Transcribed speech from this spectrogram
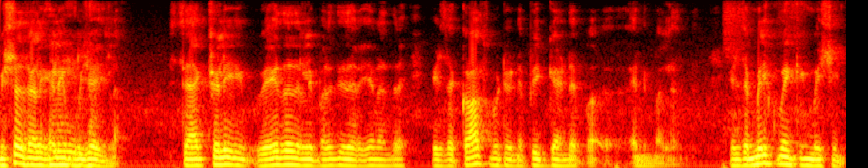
ಮಿಶ್ರ ತಳಿಗಳಿಗೆ ಭುಜ ಇಲ್ಲ. ಆ್ಯಕ್ಚುಲಿ ವೇದದಲ್ಲಿ ಬರೆದಿದ್ದಾರೆ, ಏನಂದರೆ it's a cross between a pig and a animal ಅಂತ. It's a milk making machine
